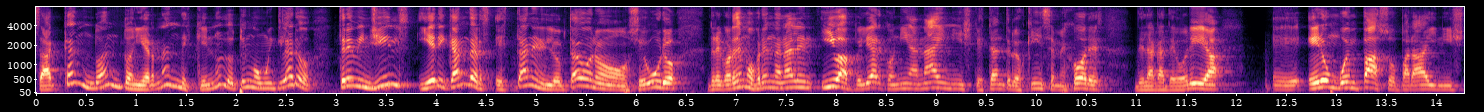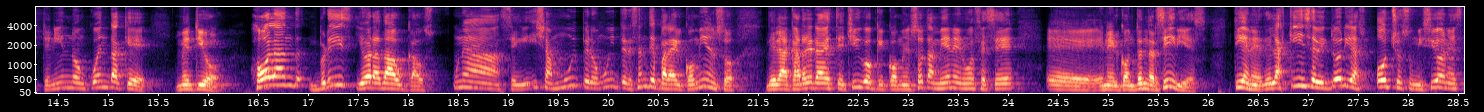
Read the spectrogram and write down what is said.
sacando a Anthony Hernández, que no lo tengo muy claro, Trevin Giles y Eric Anders están en el octágono seguro. Recordemos, Brendan Allen iba a pelear con Ian Einish, que está entre los 15 mejores de la categoría. Eh, era un buen paso para Einish, teniendo en cuenta que metió Holland, Breeze y ahora Daukaus. Una seguidilla muy pero muy interesante para el comienzo de la carrera de este chico que comenzó también en UFC eh, en el Contender Series. Tiene de las 15 victorias, 8 sumisiones,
